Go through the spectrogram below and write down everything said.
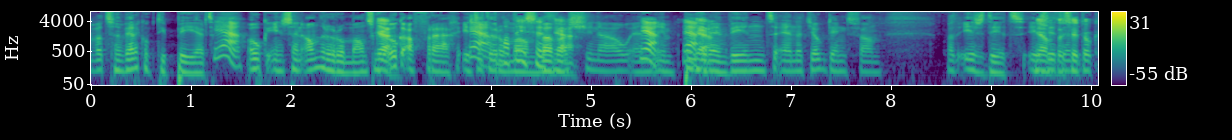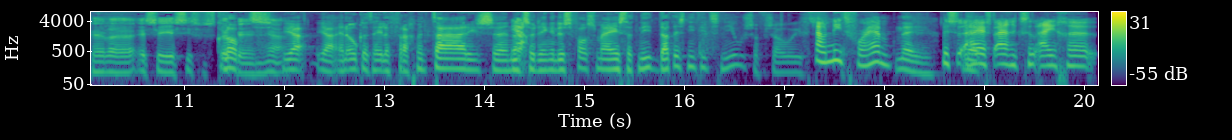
wat zijn werk ook typeert. ja, Ook in zijn andere romans kun je Ja. ook afvragen, is Ja, dit een wat roman? is het? Waar Ja. was je nou? En Ja, in Ja. en Wind. En dat je ook denkt van, wat is dit? Is ja, dit er een... zitten ook hele essayistische stukken Klopt, in. ja. Ja. Ja, en ook dat hele fragmentarische en dat Ja. soort dingen. Dus volgens mij is dat niet, dat is niet iets nieuws of zoiets. nou niet voor hem. nee. Dus Nee. hij heeft eigenlijk zijn eigen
